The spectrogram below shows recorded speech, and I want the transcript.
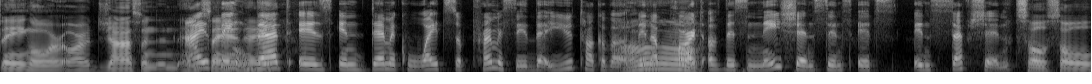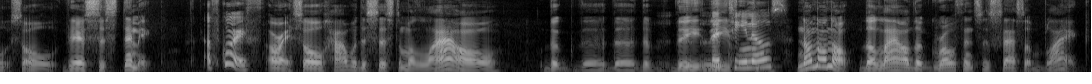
thing or or Johnson and, and I saying, think hey, that is endemic white supremacy that you talk about being a part Oh. of this nation since its inception. so so so they're systemic. Of course. All right. So how would the system allow the the the the the, the Latinos? no, no, no. The allow the growth and success of black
